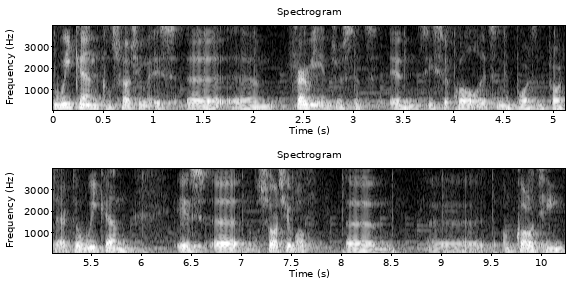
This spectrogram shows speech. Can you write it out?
WECAN Consortium is uh, um, very interested in SISAQOL. It's an important project. The WECAN is a consortium of um, uh, oncology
